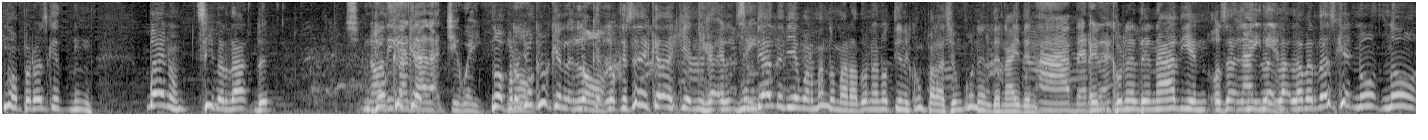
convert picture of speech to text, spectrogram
No, pero es que, mm, bueno, sí, ¿verdad? No yo digas creo que- nada, chigüey. No, pero yo creo que lo, no. que lo que sé de cada quien, mija, el Sí. mundial de Diego Armando Maradona no tiene comparación con el de Naiden. Ah, ¿verdad? El- con el de nadie. O sea, la, Naiden. la- la verdad es que no, no,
